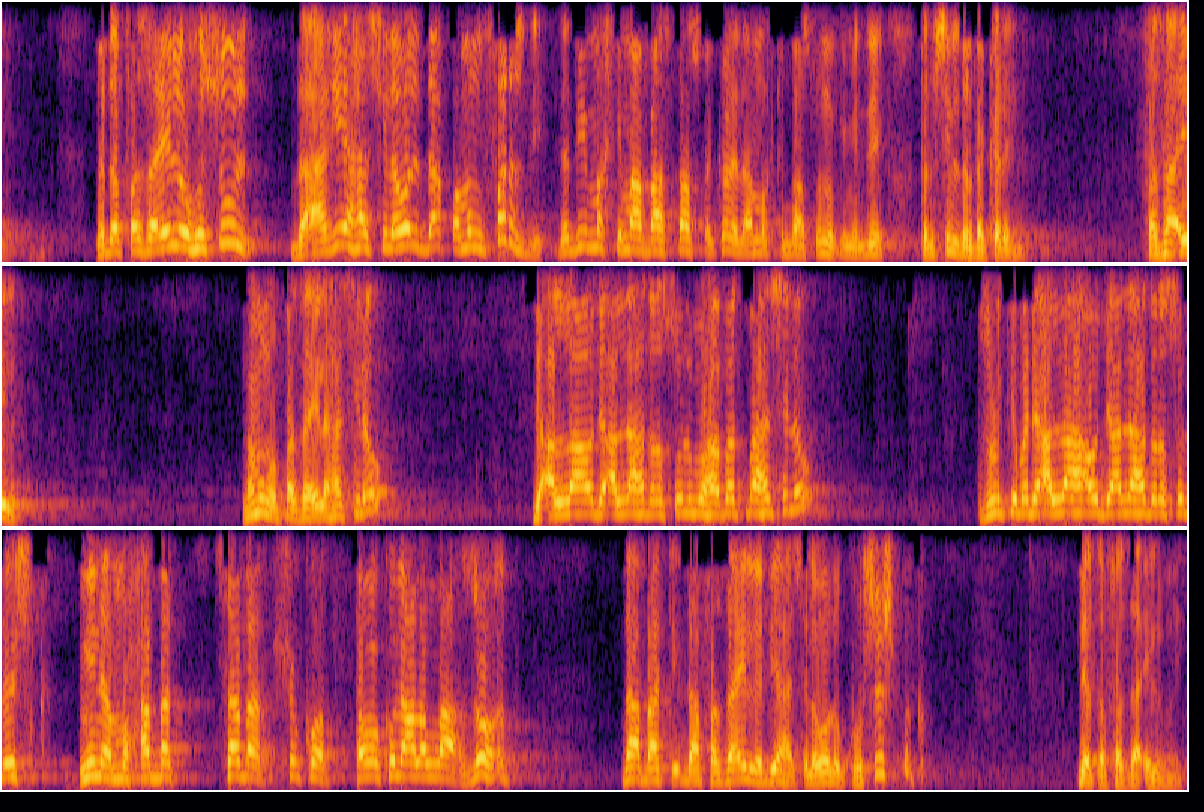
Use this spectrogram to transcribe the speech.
نو د فضائل حصول د هغه حاصلول دا په مونږ فرض دي د دې مخکې ما باس تاسو ته کړی دا مخکې باسونو کې مې دې تفصیل درته کړی فضائل نو مونږ فضائل حاصلو د الله او د الله د رسول محبت به حاصلو زړه کې به د الله او د الله د رسول عشق مینه محبت صبر شکر توکل علی الله زهد دا باتی دا فضائل بیا حاصلولو کوشش وکړو دې ته فضائل وای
